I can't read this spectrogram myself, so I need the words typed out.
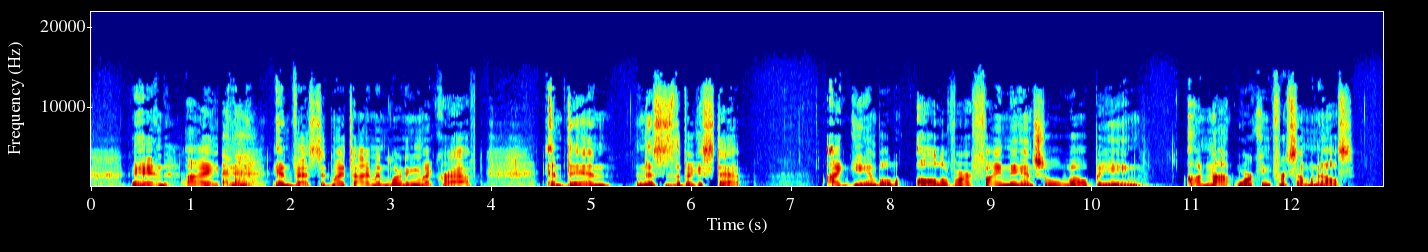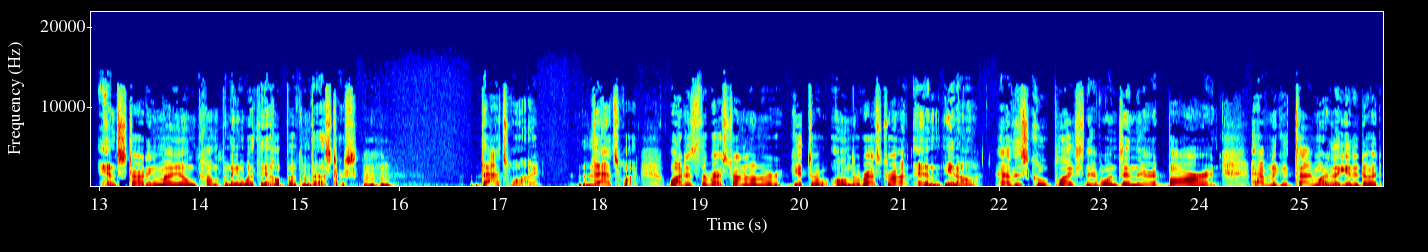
and I in, invested my time in learning my craft. And then, and this is the biggest step, I gambled all of our financial well being on not working for someone else and starting my own company with the help of investors. Mm-hmm. That's why. That's why. Why does the restaurant owner get to own the restaurant and, you know, have this cool place and everyone's in there at bar and having a good time? Why do they get to do it?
